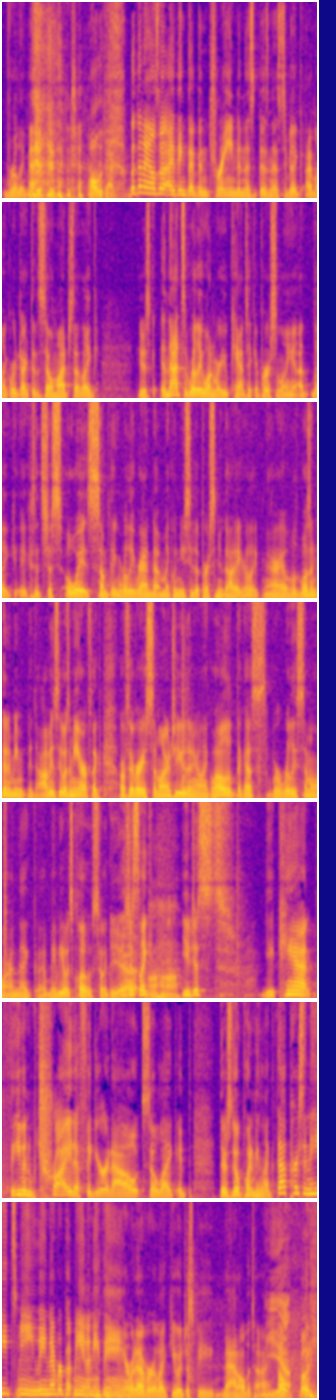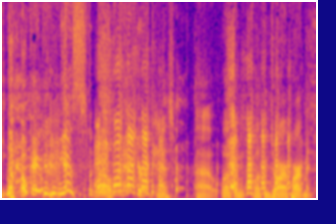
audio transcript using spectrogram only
really mad. All the time. but then I also I think I've been trained in this business to be like I'm like rejected so much that like you just and that's really one where you can't take it personally I, like because it's just always something really random. Like when you see the person who got it you're like all right well it wasn't going to be it obviously wasn't me or if like or if they're very similar to you then you're like well I guess we're really similar and like uh, maybe it was close or like Yeah, it's just like you just you can't th- even try to figure it out. So like it there's no point in being like that person hates me they never put me in anything or whatever like you would just be mad all the time Yeah. Well, but he, okay. yes. Well, inaccurate. yes. Uh, welcome, welcome to our apartment.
